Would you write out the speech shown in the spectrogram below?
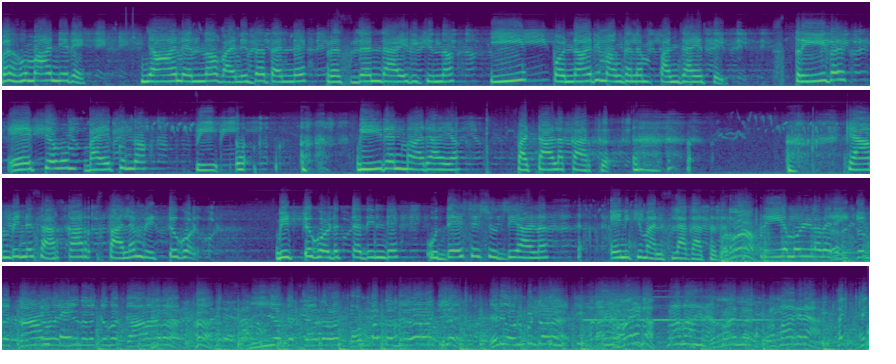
ബഹുമാന്യരെ ഞാൻ എന്ന വനിത തന്നെ പ്രസിഡന്റ് ആയിരിക്കുന്ന ഈ പൊന്നാരിമംഗലം പഞ്ചായത്തിൽ സ്ത്രീകൾ ഏറ്റവും ഭയക്കുന്ന പി- വീരന്മാരായ പട്ടാളക്കാർക്ക് ക്യാമ്പിന് സർക്കാർ സ്ഥലം വിട്ടുകൊ വിട്ടുകൊടുത്തതിന്റെ ഉദ്ദേശശുദ്ധിയാണ് എനിക്ക് മനസ്സിലാകാത്തത്. പ്രിയമുള്ളവരെ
